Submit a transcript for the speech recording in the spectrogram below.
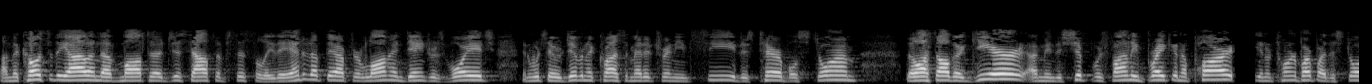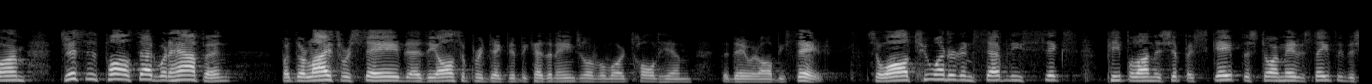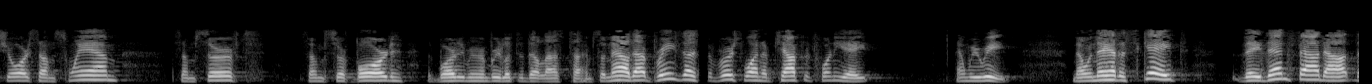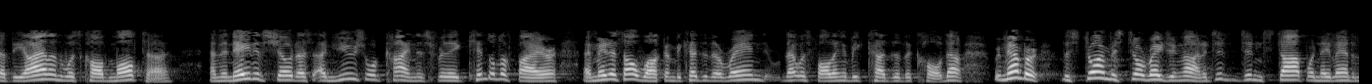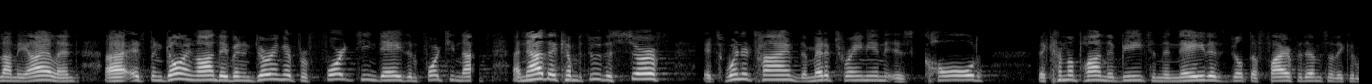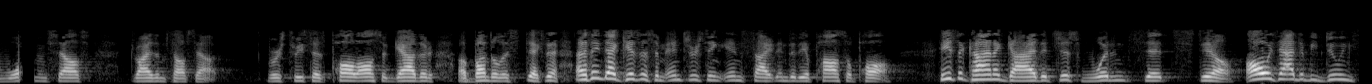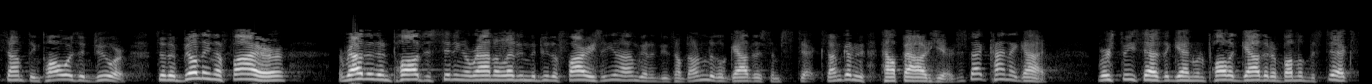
on the coast of the island of Malta, just south of Sicily. They ended up there after a long and dangerous voyage in which they were driven across the Mediterranean Sea. In this terrible storm. They lost all their gear. I mean, the ship was finally breaking apart, you know, torn apart by the storm. Just as Paul said would happen, but their lives were saved as he also predicted because an angel of the Lord told him that they would all be saved. So all 276 people on the ship escaped the storm, made it safely to shore. Some swam, some surfed, some surfboard. The board, remember we looked at that last time. So now that brings us to verse 1 of chapter 28, and we read. Now when they had escaped, they then found out that the island was called Malta, and the natives showed us unusual kindness, for they kindled a fire and made us all welcome because of the rain that was falling and because of the cold. Now, remember, the storm is still raging on. It just didn't stop when they landed on the island. Uh, it's been going on. They've been enduring it for 14 days and 14 nights, and now they come through the surf. It's wintertime. The Mediterranean is cold. They come upon the beach, and the natives built a fire for them so they could warm themselves, dry themselves out. Verse 3 says, Paul also gathered a bundle of sticks. And I think that gives us some interesting insight into the apostle Paul. He's the kind of guy that just wouldn't sit still. Always had to be doing something. Paul was a doer. So they're building a fire. Rather than Paul just sitting around and letting them do the fire, he said, you know, I'm going to do something. I'm going to go gather some sticks. I'm going to help out here. Just that kind of guy. Verse 3 says again, when Paul had gathered a bundle of sticks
